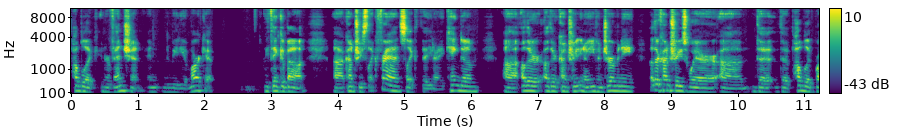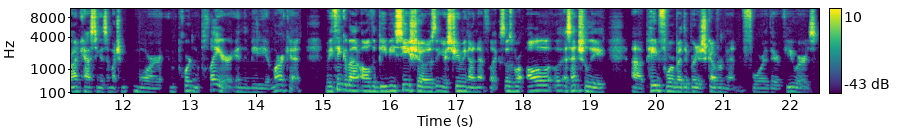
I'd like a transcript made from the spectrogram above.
public intervention in the media market. We think about uh, countries like France, like the United Kingdom, uh, other other countries, you know, even Germany, other countries where um, the the public broadcasting is a much more important player in the media market. And we think about all the BBC shows that you're streaming on Netflix; those were all essentially uh, paid for by the British government for their viewers.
